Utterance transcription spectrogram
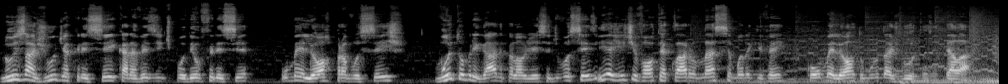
nos ajude a crescer e cada vez a gente poder oferecer o melhor para vocês. Muito obrigado pela audiência de vocês e a gente volta, é claro, na semana que vem com o melhor do mundo das lutas. Até lá!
